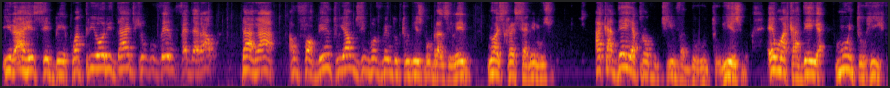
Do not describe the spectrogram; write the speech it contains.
irá receber, com a prioridade que o governo federal dará ao fomento e ao desenvolvimento do turismo brasileiro, nós cresceremos. A cadeia produtiva do turismo é uma cadeia muito rica,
